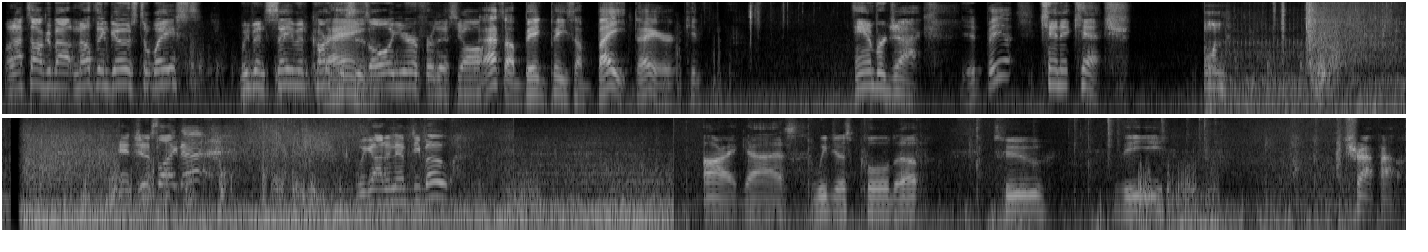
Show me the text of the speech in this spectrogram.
When I talk about nothing goes to waste, we've been saving carcasses Dang. all year for this, y'all. That's a big piece of bait there. Can... Amberjack. It fit. Can it catch? One. And just like that, we got an empty boat. All right, guys, we just pulled up to the trap house.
